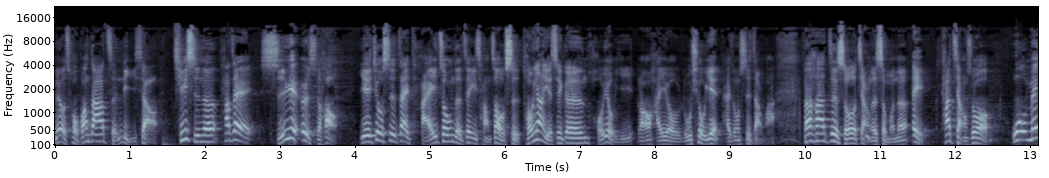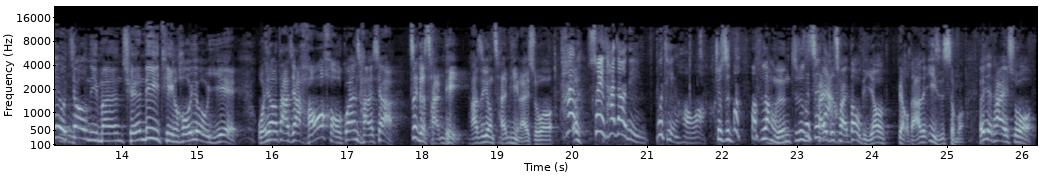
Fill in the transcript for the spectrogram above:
没有错，我帮大家整理一下啊。其实呢，他在十月二十号，也就是在台中的这一场造势，同样也是跟侯友谊，然后还有卢秀燕，台中市长嘛。那他这时候讲了什么呢？哎，他讲说。我没有叫你们全力挺侯友谊，我要大家好好观察一下这个产品，他是用产品来说，他所以他到底不挺侯哦？就是 让人就是猜不出来到底要表达的意思是什么，而且他还说，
